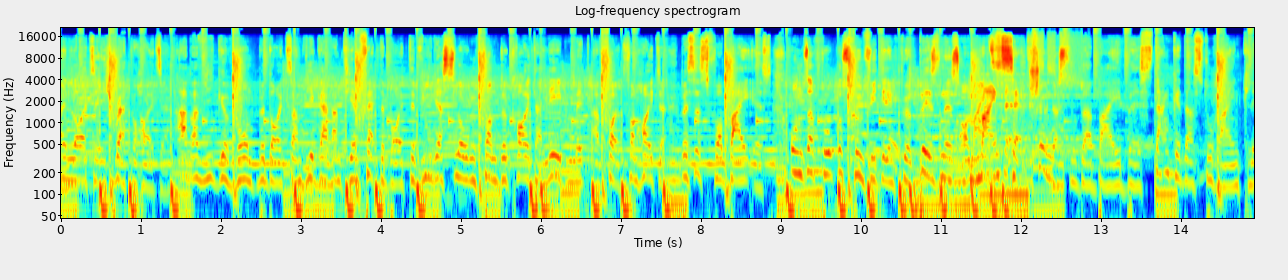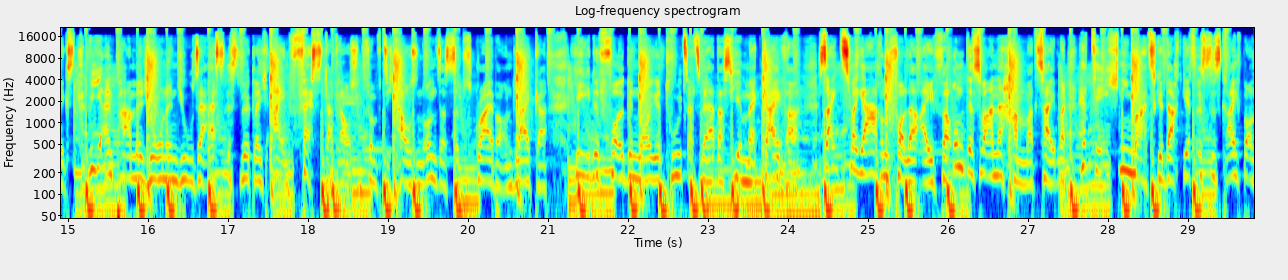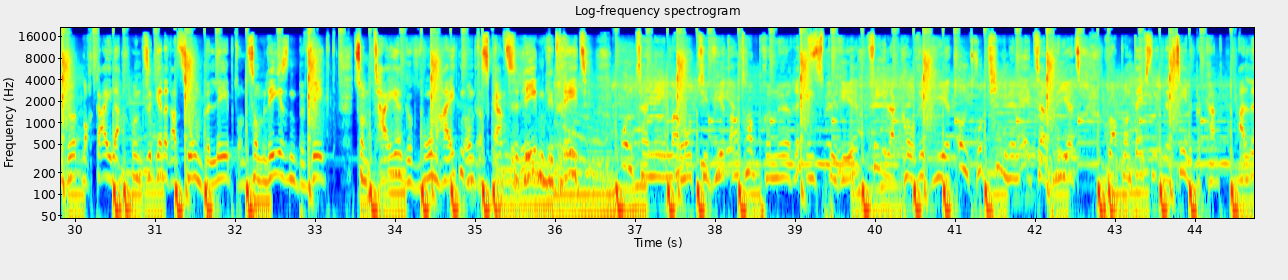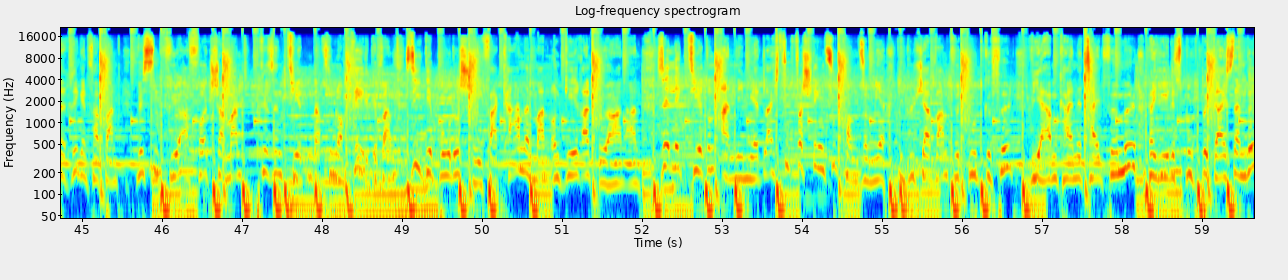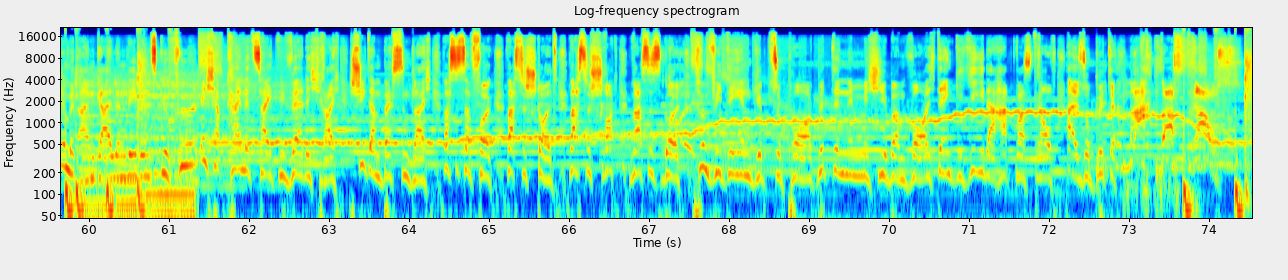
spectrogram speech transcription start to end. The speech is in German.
Moin Leute, ich rappe heute, aber wie gewohnt bedeutsam, wir garantieren fette Beute, wie der Slogan von De Kräuter, Leben mit Erfolg von heute, bis es vorbei ist. Unser Fokus, fünf Ideen für Business und Mindset. Schön, dass du dabei bist, danke, dass du reinklickst, wie ein paar Millionen User, es ist wirklich ein Fest. Da draußen, 50.000 unser Subscriber und Liker, jede Folge neue Tools, als wäre das hier MacGyver. Seit zwei Jahren voller Eifer und es war eine Hammerzeit, man hätte ich niemals gedacht, jetzt ist es greifbar und wird noch geiler. Unsere Generation belebt und zum Lesen bewegt. Zum Teil Gewohnheiten und das ganze Leben gedreht. Unternehmer motiviert, Entrepreneure inspiriert, Fehler korrigiert und Routinen etabliert. Rob und Dave sind in der Szene bekannt, alle Ringen verbannt, Wissen für Erfolg charmant, präsentierten dazu noch Redegewandt. Sieh dir Bodo Schäfer, Kahnemann und Gerald Hörhan an. Selektiert und animiert, leicht zu verstehen, zu konsumieren. Die Bücherwand wird gut gefüllt, wir haben keine Zeit für Müll, weil jedes Buch begeistern mit einem geilen Lebensgefühl. Ich hab keine Zeit, wie werde ich reich? Schied am besten gleich. Was ist Erfolg? Was ist Stolz? Was ist Schrott? Was ist Gold? Fünf Ideen gibt Support. Bitte nimm mich hier beim Wort. Ich denke, jeder hat was drauf. Also bitte macht was draus!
